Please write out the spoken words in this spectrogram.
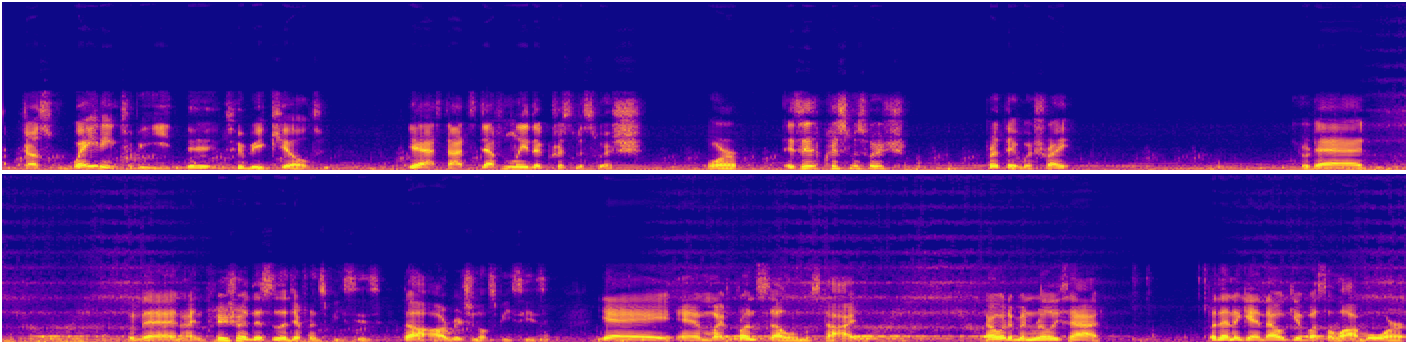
are just waiting to be eat to be killed. Yes, that's definitely the Christmas wish. Or is it Christmas wish? Birthday wish, right? You're dead. And then I'm pretty sure this is a different species, the original species. Yay! And my front cell almost died. That would have been really sad. But then again, that would give us a lot more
